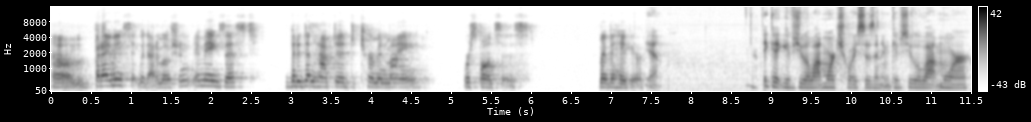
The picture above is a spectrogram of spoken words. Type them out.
Um, but I may sit with that emotion. It may exist, but it doesn't have to determine my responses, my behavior. Yeah. I think it gives you a lot more choices and it gives you a lot more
